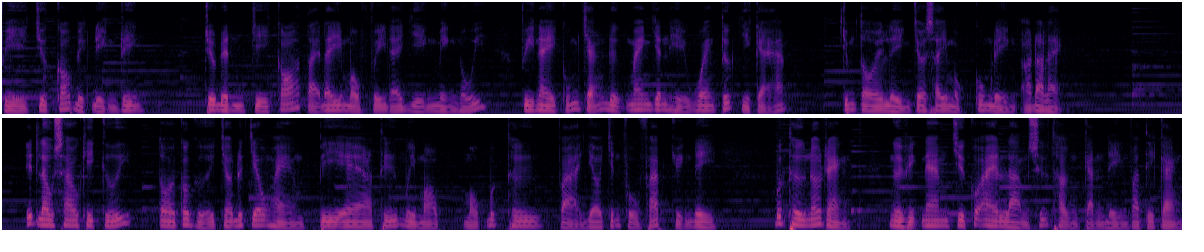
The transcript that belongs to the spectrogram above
vì chưa có biệt điện riêng. Triều đình chỉ có tại đây một vị đại diện miền núi, vị này cũng chẳng được mang danh hiệu quan tước gì cả. Chúng tôi liền cho xây một cung điện ở Đà Lạt. Ít lâu sau khi cưới, tôi có gửi cho Đức Giáo hoàng Pierre thứ 11 một bức thư và do chính phủ Pháp chuyển đi – Bức thư nói rằng người Việt Nam chưa có ai làm sứ thần cạnh điện Vatican.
